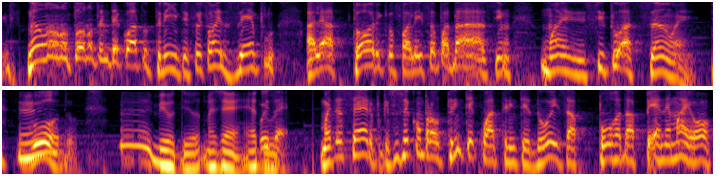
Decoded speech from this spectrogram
Não, não, não tô no 3430. Foi só um exemplo aleatório que eu falei, só pra dar, assim, uma situação, é. Gordo. Ai, meu Deus. Mas é, é Pois duro. é. Mas é sério, porque se você comprar o 34, 32, a porra da perna é maior.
